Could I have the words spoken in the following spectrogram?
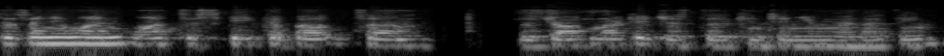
does anyone want to speak about um, the job market, just to continuing on that theme?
